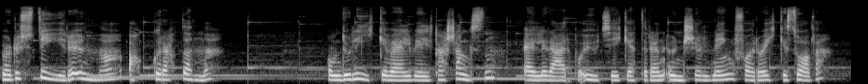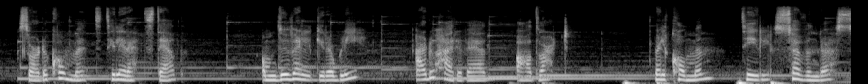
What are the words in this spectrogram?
bør du styre unna akkurat denne. Om du likevel vil ta sjansen, eller er på utkikk etter en unnskyldning for å ikke sove, så har du kommet til rett sted. Om du velger å bli, er du herved advart. Velkommen til Søvnløs.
